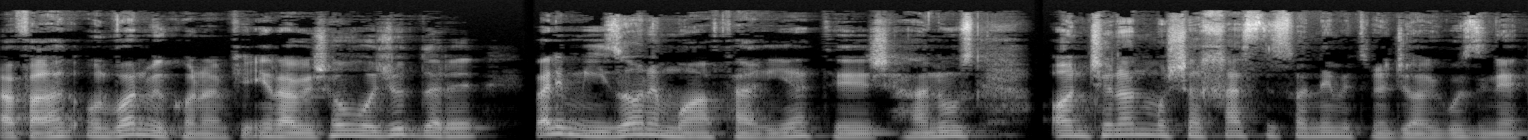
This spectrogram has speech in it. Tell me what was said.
و فقط عنوان می‌کنم که این روش ها وجود داره ولی میزان موفقیتش هنوز آنچنان مشخص نیست و نمی‌تونه جایگزین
